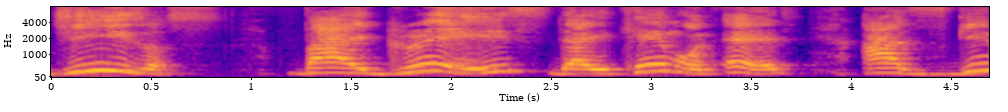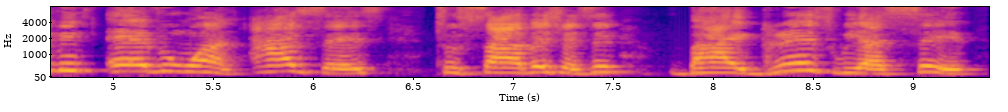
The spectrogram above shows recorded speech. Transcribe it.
Jesus, by grace that he came on earth, has given everyone access to salvation. He said, by grace we are saved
